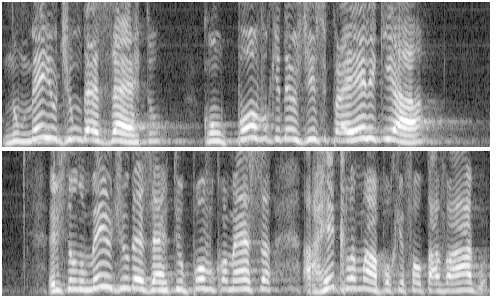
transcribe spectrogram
no meio de um deserto, com o povo que Deus disse para ele guiar, eles estão no meio de um deserto e o povo começa a reclamar porque faltava água.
